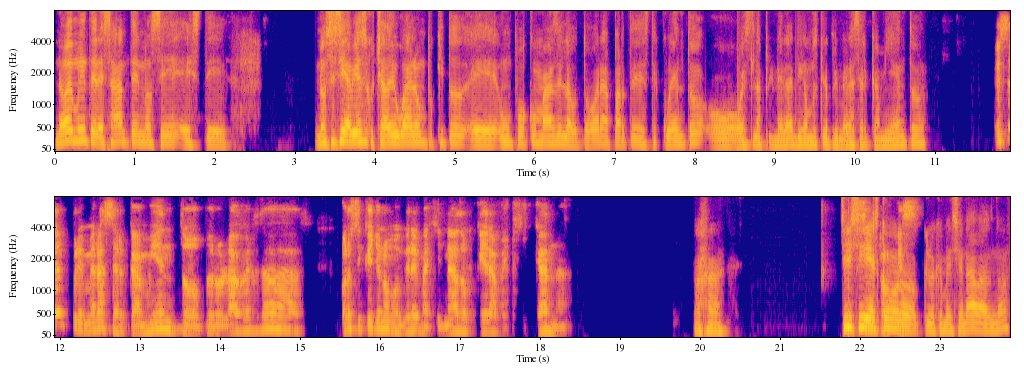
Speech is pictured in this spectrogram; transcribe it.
No, es muy interesante, no sé, este, no sé si habías escuchado igual un poquito, eh, un poco más de la autora, aparte de este cuento, o es la primera, digamos que el primer acercamiento. Es el primer acercamiento, pero la verdad, ahora sí que yo no me hubiera imaginado que era mexicana. Ajá. Sí, sí, es como lo, que mencionabas, ¿no?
